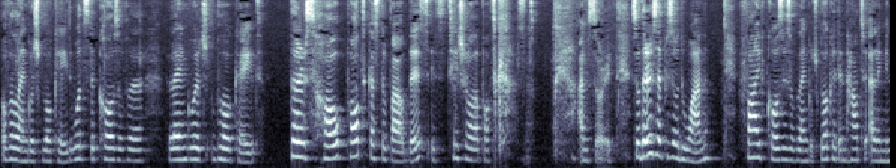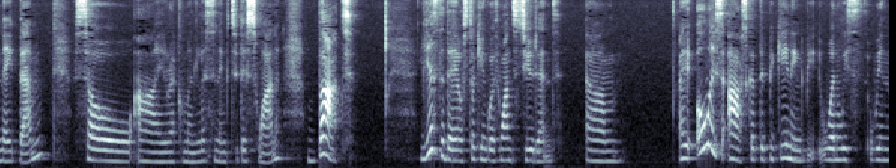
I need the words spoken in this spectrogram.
of a language blockade? What's the cause of a language blockade? There's whole podcast about this. It's Teacher podcast. I'm sorry. So there is episode one, five causes of language blockade and how to eliminate them. So I recommend listening to this one. But Yesterday, I was talking with one student. Um, I always ask at the beginning when we when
